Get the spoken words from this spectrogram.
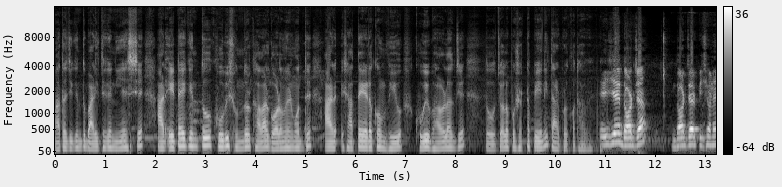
মাতাজি কিন্তু বাড়ি থেকে নিয়ে এসছে। আর এটাই কিন্তু খুবই সুন্দর খাবার গরমের মধ্যে। আর সাথে এরকম ভিউ খুবই ভালো লাগছে। তো চলো প্রসাদটা পেয়ে নিই তারপর কথা হবে। এই যে দরজা দরজার পিছনে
